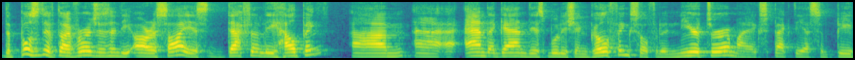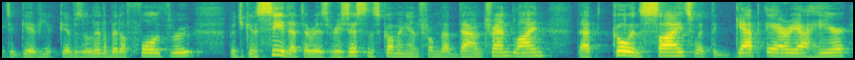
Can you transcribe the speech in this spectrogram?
The positive divergence in the RSI is definitely helping. Um, uh, and again, this bullish engulfing. So for the near term, I expect the S&P to give you give us a little bit of follow through. But you can see that there is resistance coming in from that downtrend line that coincides with the gap area here.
